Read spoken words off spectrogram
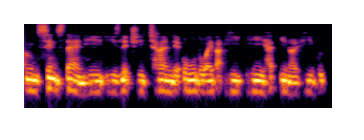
I mean, since then, he he's literally turned it all the way back. He he, you know, he would he, he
